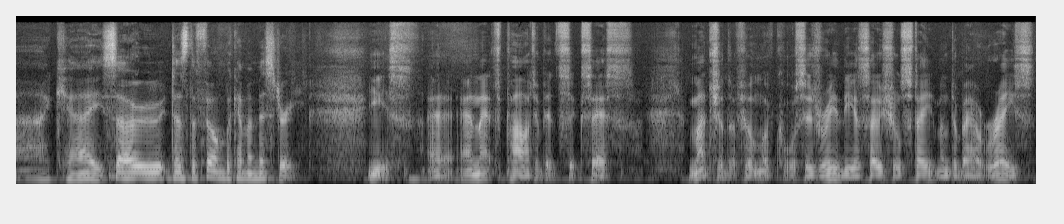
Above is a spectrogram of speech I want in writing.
Okay. So, does the film become a mystery? Yes, uh, and that's part of its success. Much of the film, of course, is really a social statement about race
